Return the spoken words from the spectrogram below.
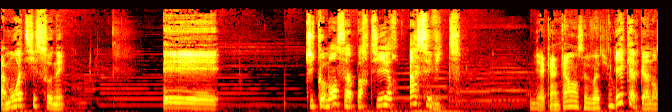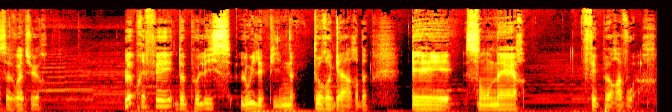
à moitié sonnée, et qui commence à partir assez vite. Il y a quelqu'un dans cette voiture? Et quelqu'un dans cette voiture. Le préfet de police, Louis Lépine, te regarde, et son air fait peur à voir.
